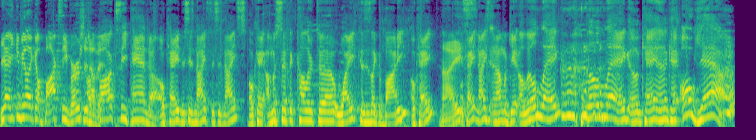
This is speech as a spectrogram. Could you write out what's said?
Yeah, he can be like a boxy version A of it. boxy panda. Okay, this is nice. This is nice. Okay, I'm gonna set the color to white because it's like the body. Okay. Nice. Okay, nice. And I'm gonna get a little leg. little leg. Okay, okay. Oh, yeah.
